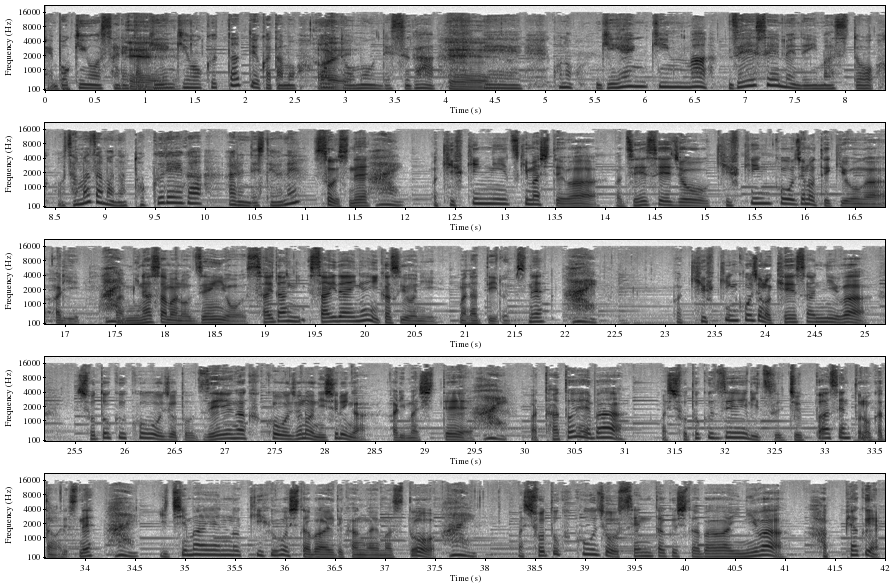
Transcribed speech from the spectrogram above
募金をされたええ義援金を送ったっていう方も多いと思うんですが、ええーこの義援金は税制面で言いますとさまざまな特例があるんでしたよね。ーそうですね、はい、まあ寄付金につきましてはまあ税制上寄付金控除の適用があり、まあ、はい、皆様の善意を最大最大限生かすようにまあなっているんですね。はい、まあ、寄付金控除の計算には所得控除と税額控除の2種類がありまして、はい、まあ、例えば、まあ、所得税率10%の方がですねはい、1万円の寄付をした場合で考えますと、はい、まあ、所得控除を選択した場合には800円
